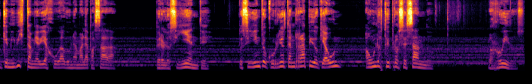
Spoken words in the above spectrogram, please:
y que mi vista me había jugado una mala pasada. Pero lo siguiente, lo siguiente ocurrió tan rápido que aún, aún lo estoy procesando. Los ruidos,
